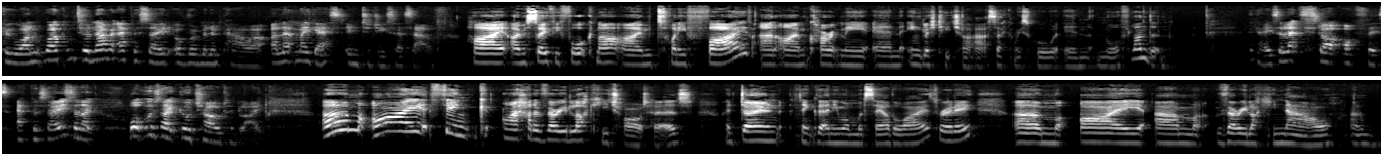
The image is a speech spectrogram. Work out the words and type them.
Hi everyone, welcome to another episode of Women in Power. I'll let my guest introduce herself. Hi, I'm Sophie Faulkner. I'm 25 and I'm currently an English teacher at a secondary school in North London. Okay, so let's start off this episode. So, like, what was like your childhood like? Um, I think I had a very lucky childhood. I don't think that anyone would say otherwise, really. Um, I am very lucky now and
